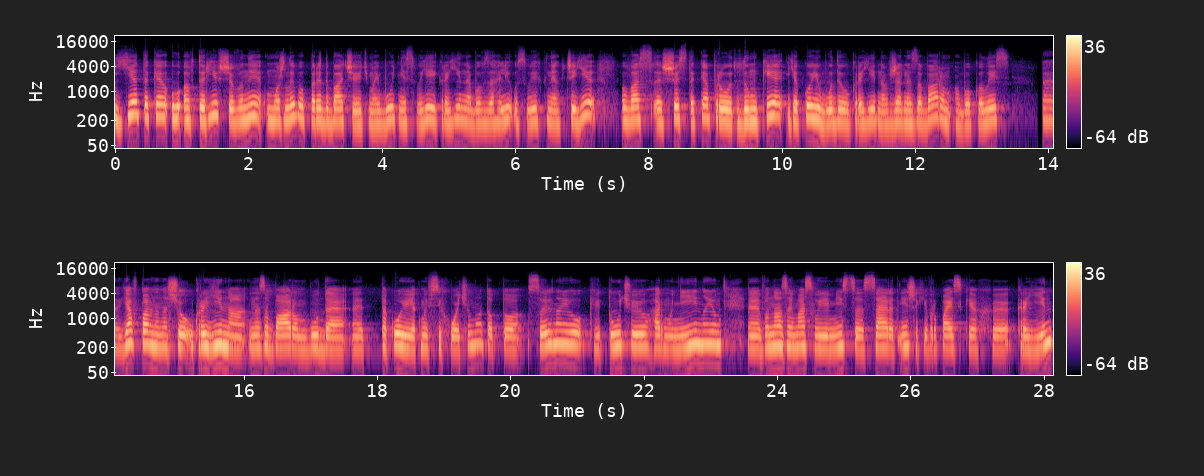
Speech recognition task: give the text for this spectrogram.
є таке у авторів, що вони, можливо, передбачують майбутнє своєї країни або взагалі у своїх книгах. Чи є у вас е, щось таке про думки, якою буде Україна вже незабаром або колись? Е, Я впевнена, що Україна незабаром буде е, такою, як ми всі хочемо, тобто сильною, квітучою, гармонійною. Е, Вона займе своє місце серед інших європейських країн,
